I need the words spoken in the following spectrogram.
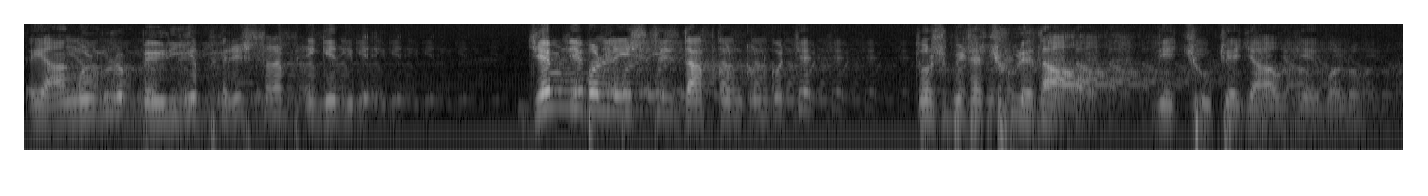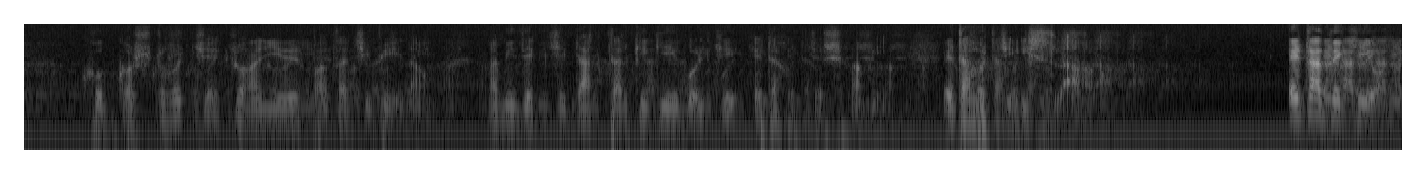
এই আঙ্গুলগুলো বেরিয়ে ফেরেস তারা ভেঙে দিবে। যেমনি বললে স্ত্রীর দাঁত কোন কোন করছে, তসবিটা ছুড়ে দাও, দিয়ে ছুটে যাও যে বলো, খুব কষ্ট হচ্ছে, একটু আঞ্জিরের পাতা চিপিয়ে নাও। আমি দেখছি ডাক্তারকে গিয়ে বলছি, এটা হচ্ছে স্বামী, এটা হচ্ছে ইসলাম। এটা দেখিও না।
